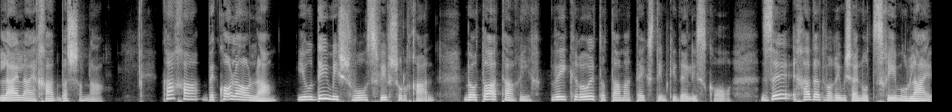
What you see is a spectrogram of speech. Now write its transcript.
לילה אחד בשנה. ככה בכל העולם יהודים ישבו סביב שולחן באותו התאריך ויקראו את אותם הטקסטים כדי לזכור. זה אחד הדברים שהיינו צריכים אולי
